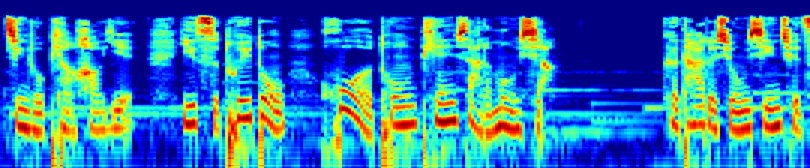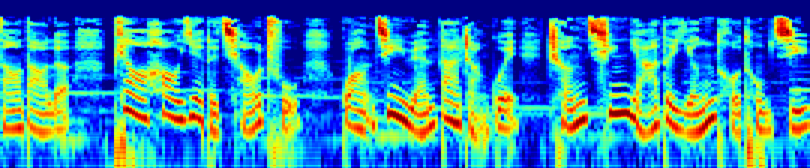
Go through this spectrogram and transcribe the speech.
进入票号业，以此推动货通天下的梦想。可他的雄心却遭到了票号业的翘楚广进园大掌柜程清崖的迎头痛击。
